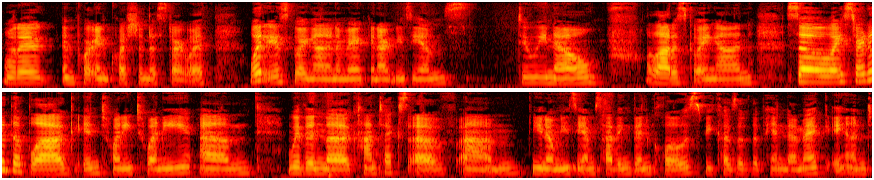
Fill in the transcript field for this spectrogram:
What an important question to start with. What is going on in American art museums? do we know? A lot is going on. So I started the blog in 2020 um, within the context of um, you know museums having been closed because of the pandemic and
